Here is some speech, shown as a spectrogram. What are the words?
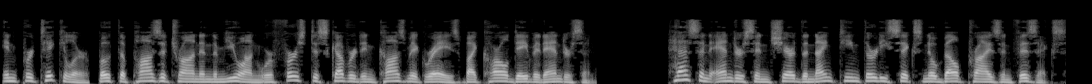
In particular, both the positron and the muon were first discovered in cosmic rays by Carl David Anderson. Hess and Anderson shared the 1936 Nobel Prize in Physics.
